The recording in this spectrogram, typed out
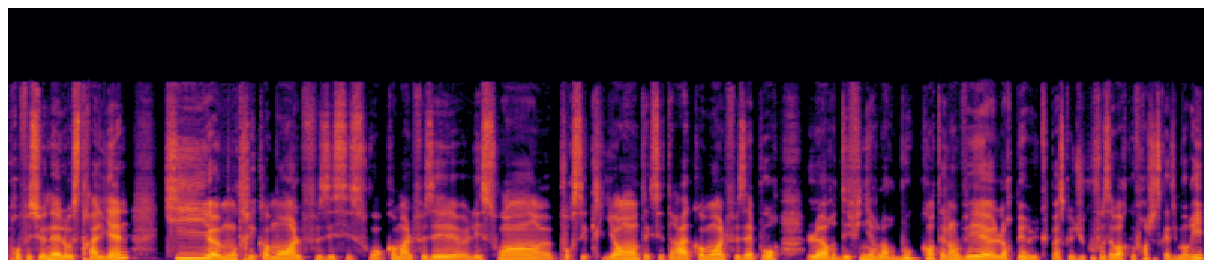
professionnelle australienne, qui montrait comment elle faisait soins comment elle faisait, les soins, pour ses clientes etc. Comment elle faisait pour leur définir leur boucle quand elle enlevait, leur perruque. Parce que du coup, il faut savoir que Francesca Di Mori,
